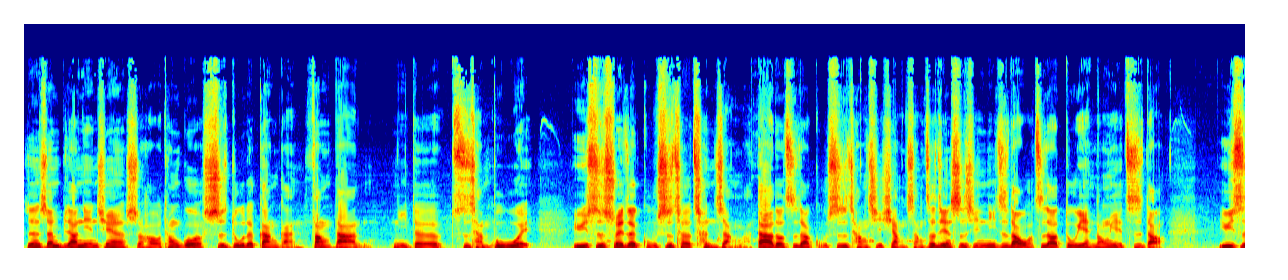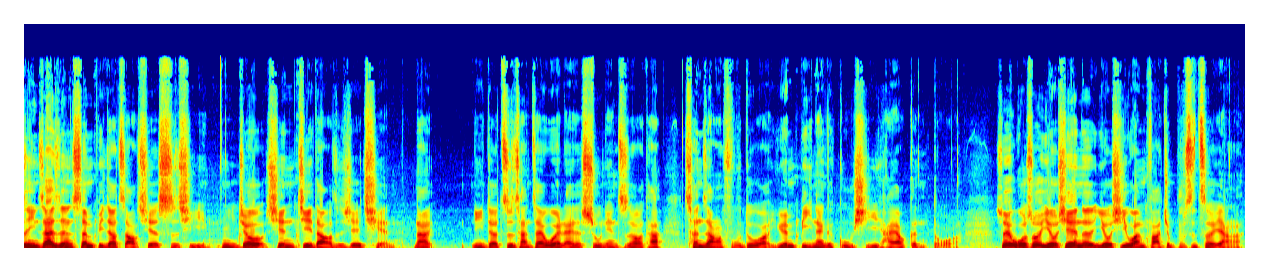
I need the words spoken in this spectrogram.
人生比较年轻的时候，通过适度的杠杆放大你的资产部位，于是随着股市的成长嘛，大家都知道股市长期向上这件事情，你知道，我知道，独眼龙也知道，于是你在人生比较早期的时期，你就先借到这些钱，那。你的资产在未来的数年之后，它成长的幅度啊，远比那个股息还要更多啊。所以我说，有些人的游戏玩法就不是这样啊。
